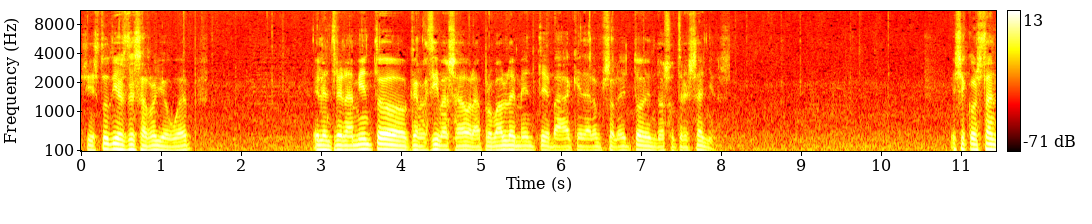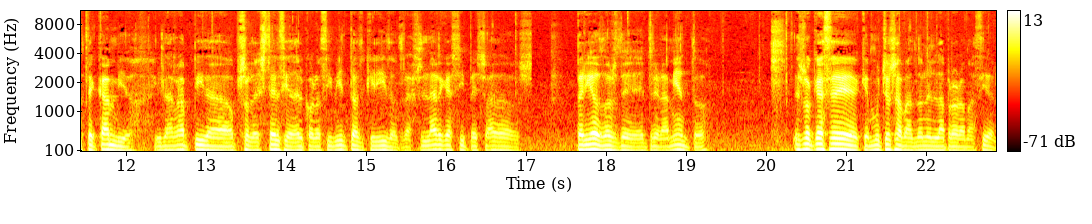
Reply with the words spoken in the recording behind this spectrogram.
si estudias desarrollo web, el entrenamiento que recibas ahora probablemente va a quedar obsoleto en dos o tres años. Ese constante cambio y la rápida obsolescencia del conocimiento adquirido tras largas y pesados periodos de entrenamiento es lo que hace que muchos abandonen la programación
